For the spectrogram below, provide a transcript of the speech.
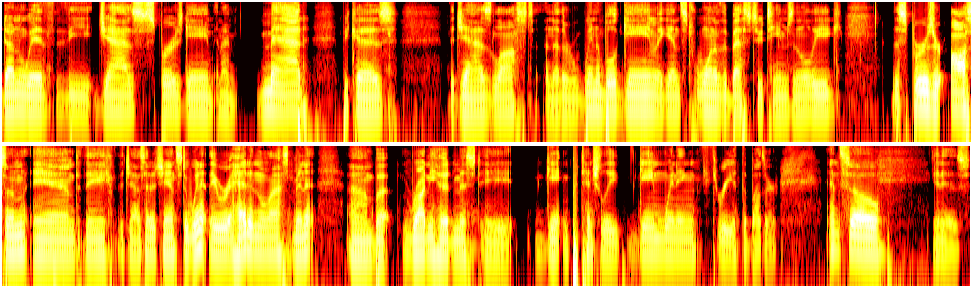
done with the Jazz Spurs game, and I'm mad because the Jazz lost another winnable game against one of the best two teams in the league. The Spurs are awesome, and they the Jazz had a chance to win it. They were ahead in the last minute, um, but Rodney Hood missed a game potentially game winning three at the buzzer, and so it is.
